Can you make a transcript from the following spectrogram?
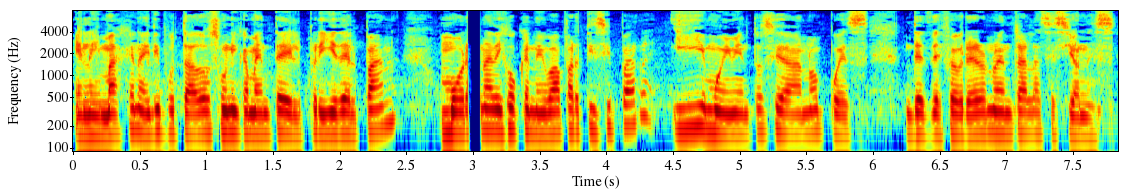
En la imagen hay diputados únicamente del PRI y del PAN. Morena dijo que no iba a participar y Movimiento Ciudadano pues desde febrero no entra a las sesiones.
